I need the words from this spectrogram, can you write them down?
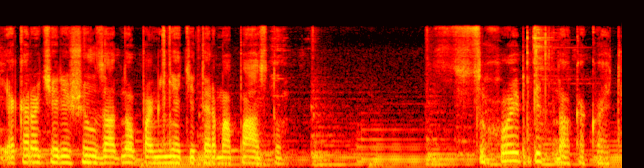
Я, короче, решил заодно поменять и термопасту. Сухое пятно какое-то.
